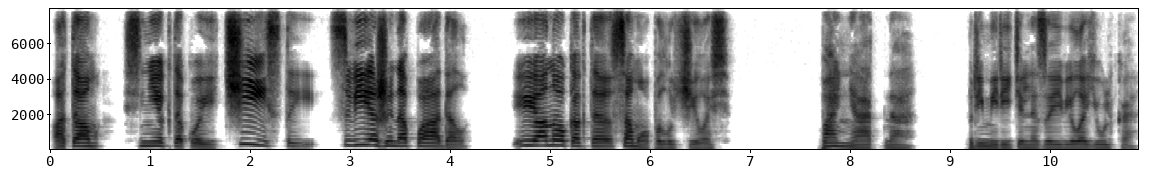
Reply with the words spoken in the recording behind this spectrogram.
а там снег такой чистый, свежий нападал, и оно как-то само получилось». «Понятно», примирительно заявила Юлька.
